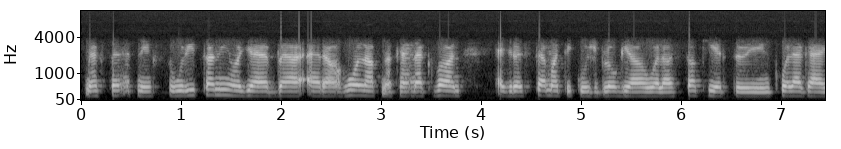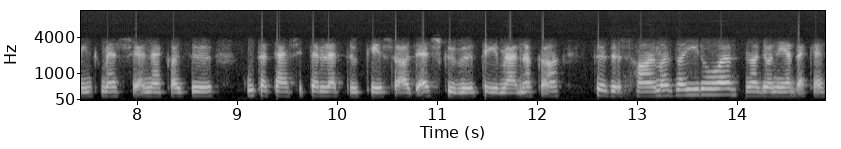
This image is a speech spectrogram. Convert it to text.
meg szeretnénk szólítani, hogy ebbe, erre a honlapnak ennek van egy tematikus blogja, ahol a szakértőink, kollégáink mesélnek az ő kutatási területük és az esküvő témának a közös halmazairól. Nagyon érdekes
